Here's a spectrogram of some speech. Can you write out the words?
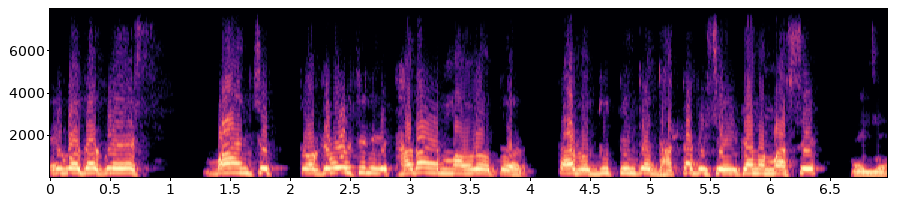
এই কথা কয়ে বাঞ্চ তোকে বলছি নাকি ঠাডা মারলো তোর। তারপর দু তিনটে ধাক্কা দিছে এখানে মারছে এই যে।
